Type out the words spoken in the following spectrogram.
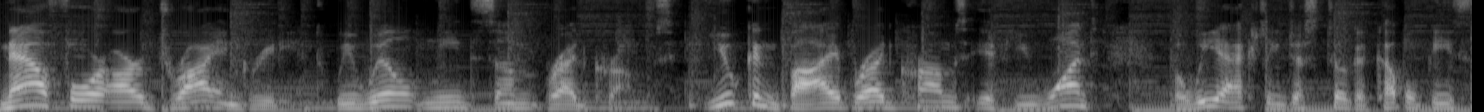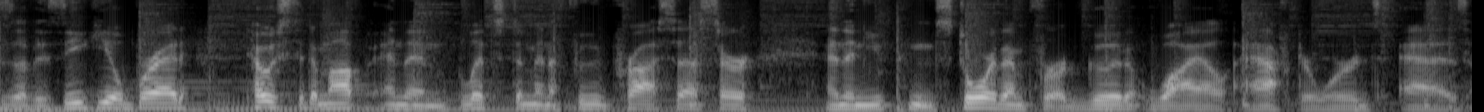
Now for our dry ingredient, we will need some breadcrumbs. You can buy breadcrumbs if you want, but we actually just took a couple pieces of Ezekiel bread, toasted them up, and then blitzed them in a food processor, and then you can store them for a good while afterwards as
